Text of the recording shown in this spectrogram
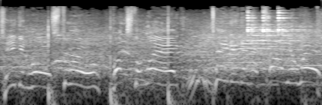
Tegan rolls through, hooks the leg. Tegan and Natalya win.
